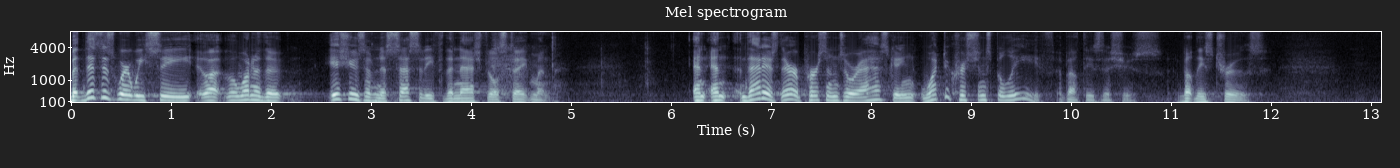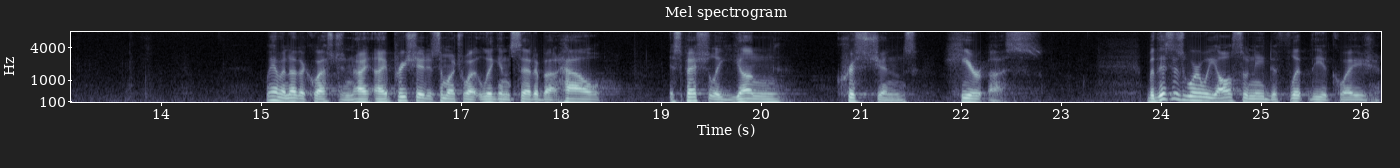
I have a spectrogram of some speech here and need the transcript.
But this is where we see uh, one of the issues of necessity for the Nashville statement. And, and that is, there are persons who are asking, what do Christians believe about these issues, about these truths? We have another question. I, I appreciated so much what Ligon said about how, especially young Christians, hear us. But this is where we also need to flip the equation.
